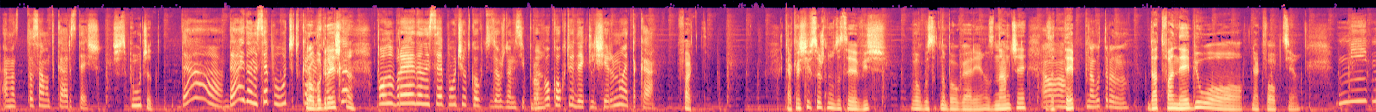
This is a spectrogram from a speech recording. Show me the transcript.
Ама то само така растеш. Ще се получат. Да, да, и да не се получат в крайна Проба грешка. По-добре е да не се получи, отколкото изобщо да не си пробвал. Да. Колкото и да е клиширано, е така. Факт. Как реши всъщност да се явиш в гласът на България? Знам, че О, за теб... Много трудно. Да, това не е било някаква опция. Ми,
